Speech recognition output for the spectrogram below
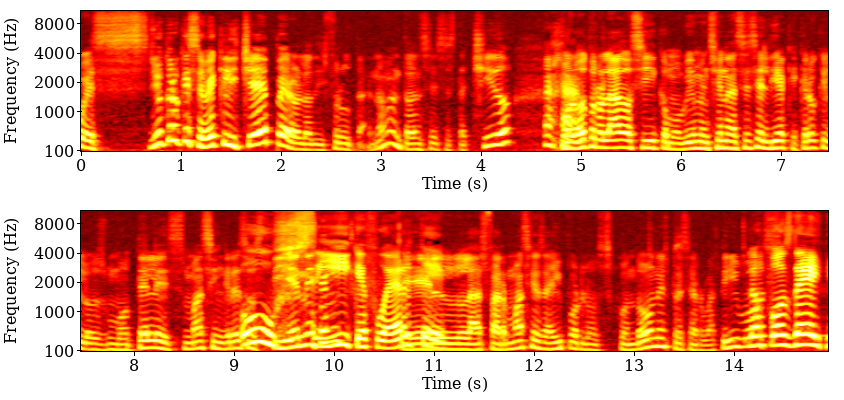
Pues yo creo que se ve cliché, pero lo disfruta, ¿no? Entonces está chido. Ajá. Por otro lado, sí, como bien mencionas, es el día que creo que los moteles más ingresos Uf, tienen. sí, qué fuerte. Eh, las farmacias ahí por los condones, preservativos. Los post-day.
